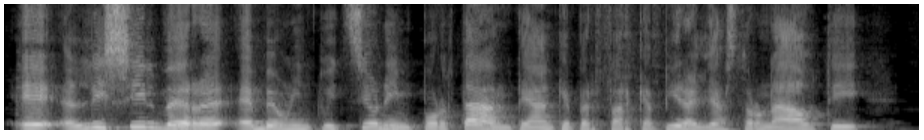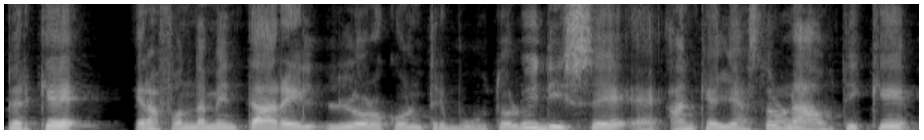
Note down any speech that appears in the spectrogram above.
E Lee Silver ebbe un'intuizione importante anche per far capire agli astronauti perché era fondamentale il loro contributo. Lui disse eh, anche agli astronauti che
